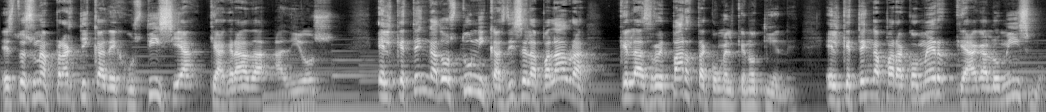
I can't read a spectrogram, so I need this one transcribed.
Esto es una práctica de justicia que agrada a Dios. El que tenga dos túnicas, dice la palabra, que las reparta con el que no tiene. El que tenga para comer, que haga lo mismo.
